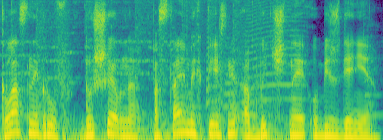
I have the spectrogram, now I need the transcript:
Классный грув, душевно. Поставим их песню «Обычное убеждение».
